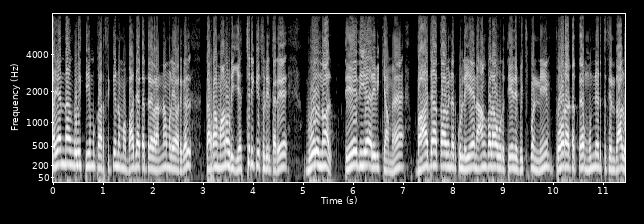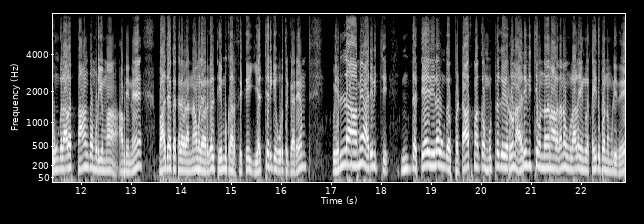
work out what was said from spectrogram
பயந்தாங்குழி திமுக அரசுக்கு நம்ம பாஜக தலைவர் அண்ணாமலை அவர்கள் தரமான ஒரு எச்சரிக்கை சொல்லியிருக்காரு. ஒரு நாள் தேதியை அறிவிக்காம பாஜகவினருக்குள்ளேயே நாங்களா ஒரு தேதி ஃபிக்ஸ் பண்ணி போராட்டத்தை முன்னெடுத்து சென்றால் உங்களால் தாங்க முடியுமா? அப்படின்னு பாஜக தலைவர் அண்ணாமலை அவர்கள் திமுக அரசுக்கு எச்சரிக்கை கொடுத்துருக்காரு. எல்லாமே அறிவிச்சு. இந்த தேதியில் உங்கள் இப்போ டாஸ்மாக முற்றுகையிடணும்னு அறிவிச்சு வந்ததுனால தானே உங்களால் எங்களை கைது பண்ண முடியுது.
